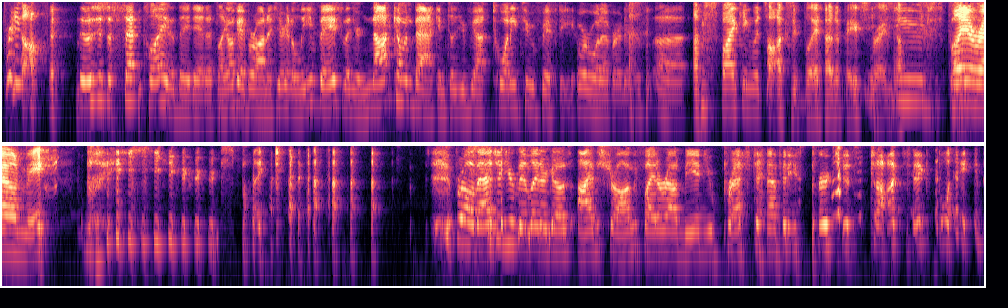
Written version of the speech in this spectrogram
pretty often. It was just a set play that they did. It's like, okay, Beranek, you're going to leave base, and then you're not coming back until you've got 2250 or whatever it is. Uh, I'm spiking with Toxic Blade out of base right now. huge spike. Play around me. huge spike. Bro, imagine your mid laner goes, I'm strong, fight around me, and you press tab and he's purchased Toxic Blade.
